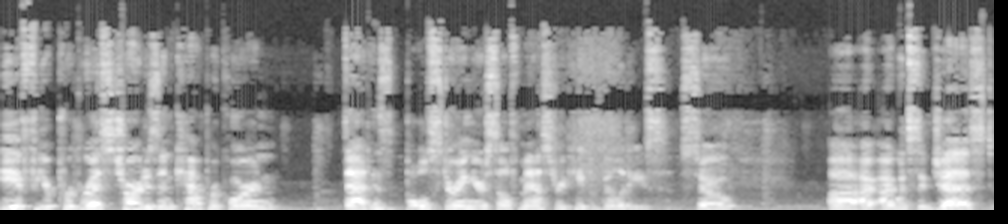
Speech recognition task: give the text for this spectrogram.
if your progress chart is in Capricorn, that is bolstering your self-mastery capabilities. So uh, I, I would suggest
